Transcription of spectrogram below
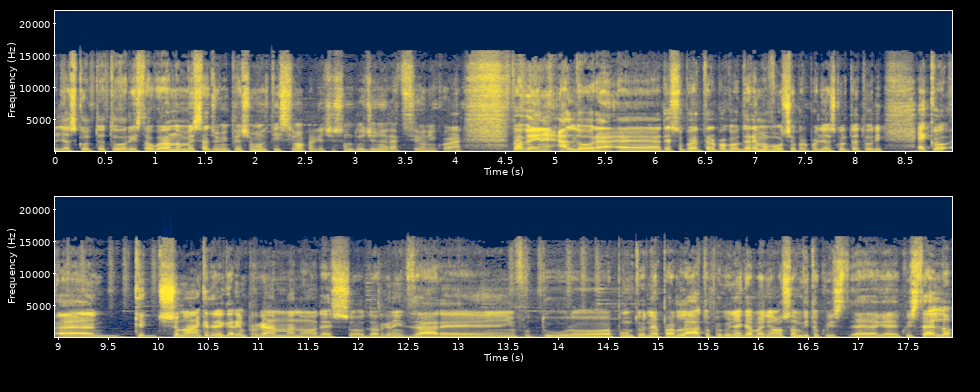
gli ascoltatori. Sto guardando un messaggio che mi piace moltissimo perché ci sono due generazioni qua. Eh. Va bene, allora, eh, adesso tra poco daremo voce proprio agli ascoltatori. Ecco, eh, ci sono anche delle gare in programma no, adesso da organizzare in futuro, appunto ne ha parlato, Pegoniaga, Magnano San Vito, Quist- eh, Quistello.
